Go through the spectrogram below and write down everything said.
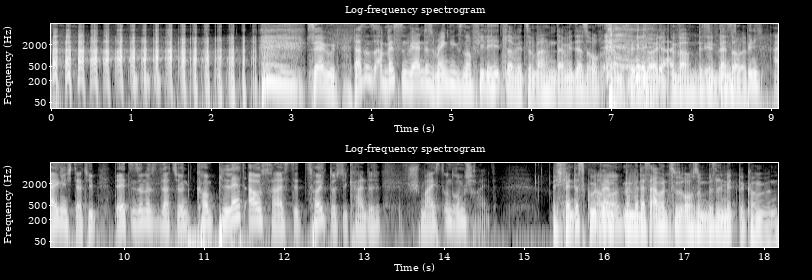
Sehr gut. Lass uns am besten während des Rankings noch viele Hitler-Witze machen, damit das auch ähm, für die Leute einfach ein bisschen Übrigens besser wird. bin ich eigentlich der Typ, der jetzt in so einer Situation komplett ausreistet, Zeug durch die Kante schmeißt und rumschreit. Ich fände das gut, wenn, wenn wir das ab und zu auch so ein bisschen mitbekommen würden.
